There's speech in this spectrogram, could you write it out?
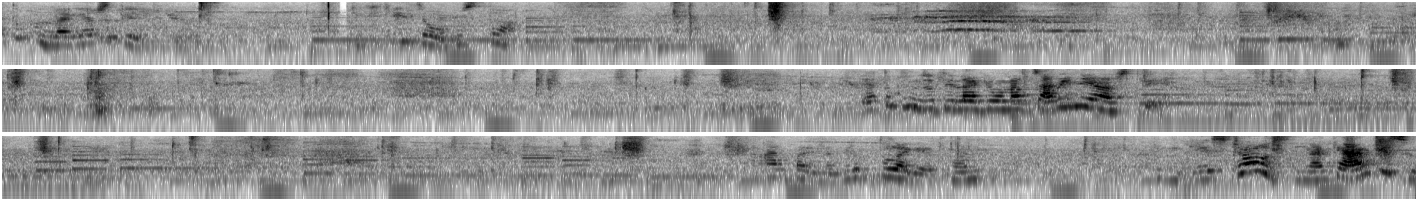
এতক্ষণ লাগে আসতে? কি যে অবস্থা। যদি লাগে ওনার চাবি নিয়ে আসতে। আর পারি না বিরক্ত লাগে এখন। গেস্ট হাউস নাকি আর কিছু?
